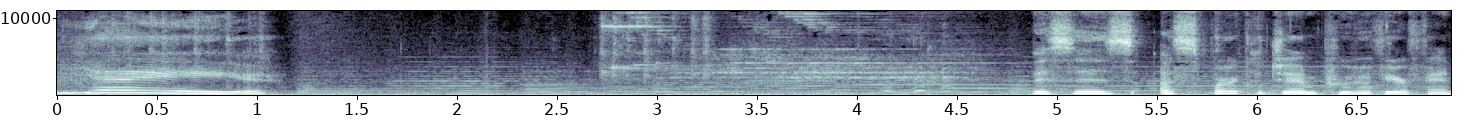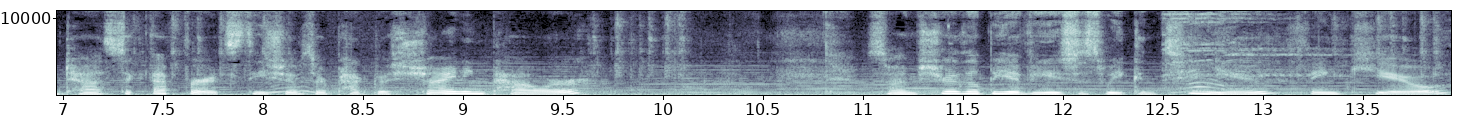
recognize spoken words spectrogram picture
Yay! This is a sparkle gem, proof of your fantastic efforts. These gems are packed with shining power. So I'm sure they'll be of use as we continue. Thank you.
